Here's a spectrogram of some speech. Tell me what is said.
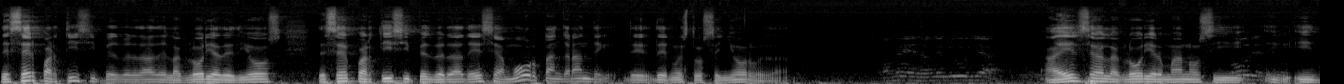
de ser partícipes, ¿verdad? De la gloria de Dios, de ser partícipes, ¿verdad? De ese amor tan grande de, nuestro Señor, ¿verdad? A Él sea la gloria, hermanos, y, y,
